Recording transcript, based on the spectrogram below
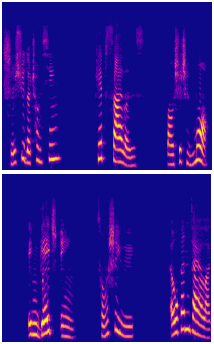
持续的创新；keep silence，保持沉默；engage in。 从事于 open dialogue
